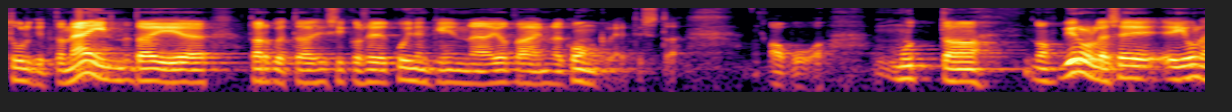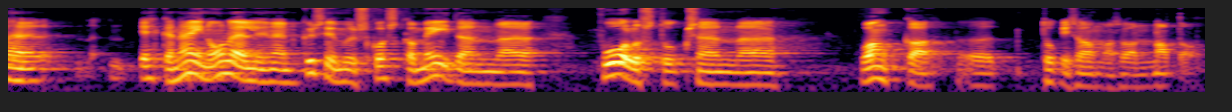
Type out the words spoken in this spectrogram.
tulkita näin tai tarkoittaisiko se kuitenkin jotain konkreettista apua. Mutta no, Virolle se ei ole ehkä näin oleellinen kysymys, koska meidän äh, puolustuksen äh, vankka äh, tukisammas on NATO.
